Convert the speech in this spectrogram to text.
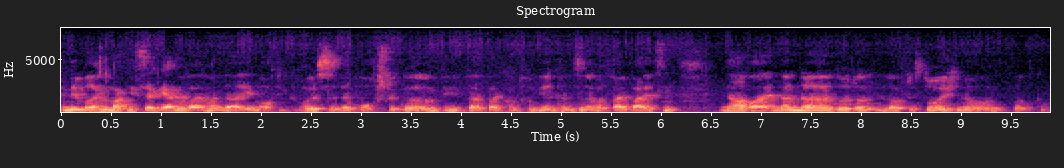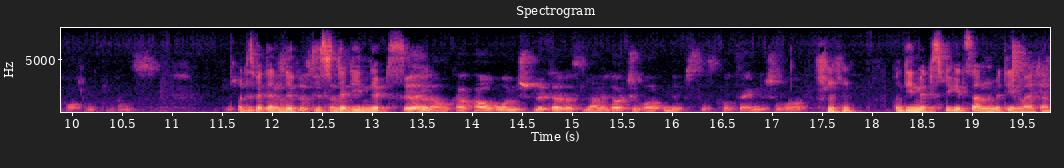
in den Bereichen mag ich es sehr gerne, weil man da eben auch die Größe der Bruchstücke irgendwie dabei kontrollieren kann. Es sind einfach drei Walzen nah beieinander, so da läuft es durch ne, und wird gebrochen. Ganz, und das wird dann Nip, das, das, sind dann die Nips. Ne? Genau, Kakaobohnensplitter, das lange deutsche Wort Nips, das kurze englische Wort. und die Nips, wie geht es dann mit denen weiter?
